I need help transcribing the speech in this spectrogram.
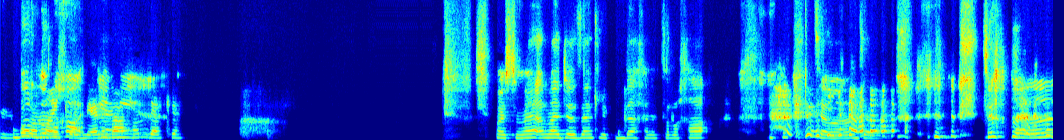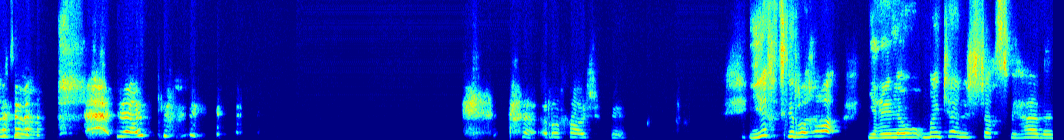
برضه ما يعني معهم لكن ما ما جازت لك مداخلة الرخاء. تمام تمام. تمام تمام. لا الرخاء وش فيه؟ يا أختي الرخاء يعني لو ما كان الشخص في هذا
